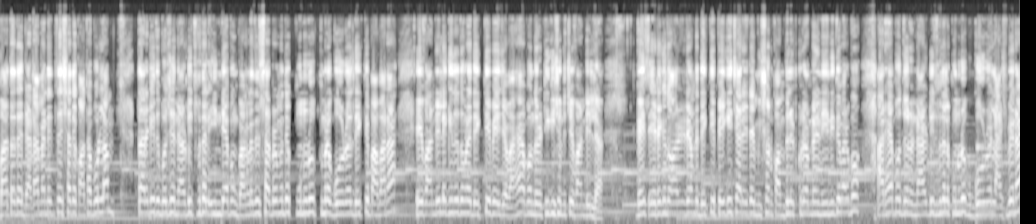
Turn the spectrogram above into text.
বা তাদের ডাটা ম্যানেজারের সাথে কথা বললাম। তারা কিন্তু বলছে নারোটি স্পেশাল ইন্ডিয়া এবং বাংলাদেশ সার্ভের মধ্যে কোনোরূপ তোমরা গোল্ড দেখতে পাবা না। এই বান্ডিলে কিন্তু তোমরা দেখতে পেয়ে যাবা। হ্যাঁ বন্ধুরা, ঠিকই শুনেছো বান্ডিলটা গাইস এটা কিন্তু অলরেডি আমরা দেখতে পেয়ে গেছি, আর এটা মিশন কমপ্লিট করে আমরা নিয়ে নিতে পারব। আর হ্যাঁ বন্ধুরা নারুটো ডিসপেল কোনোরূপ গোল আসবে না।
